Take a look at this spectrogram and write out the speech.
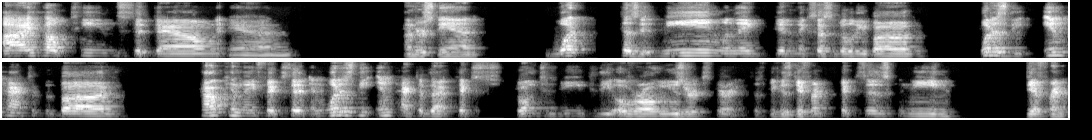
I help teams sit down and understand what does it mean when they get an accessibility bug? What is the impact of the bug? How can they fix it? And what is the impact of that fix going to be to the overall user experiences? Because different fixes can mean different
